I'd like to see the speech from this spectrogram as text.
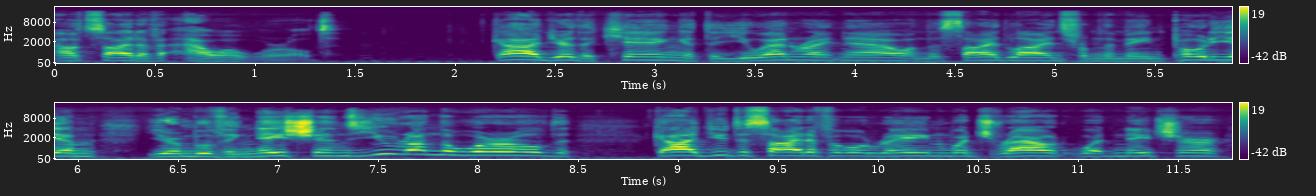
outside of our world. God, you're the king at the UN right now, on the sidelines from the main podium. You're moving nations. You run the world. God, you decide if it will rain, what drought, what nature,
